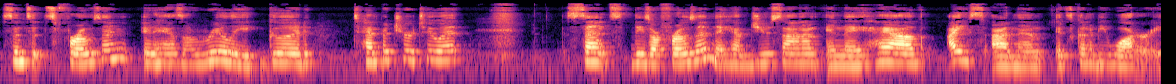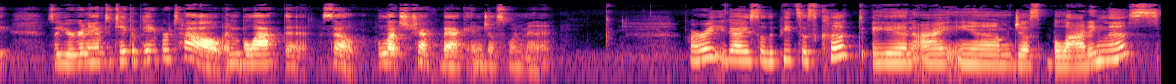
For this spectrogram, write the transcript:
Since it's frozen, it has a really good temperature to it since these are frozen, they have juice on them and they have ice on them, it's gonna be watery. So you're gonna have to take a paper towel and blot it. So let's check back in just one minute. All right, you guys, so the pizza's cooked and I am just blotting this.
